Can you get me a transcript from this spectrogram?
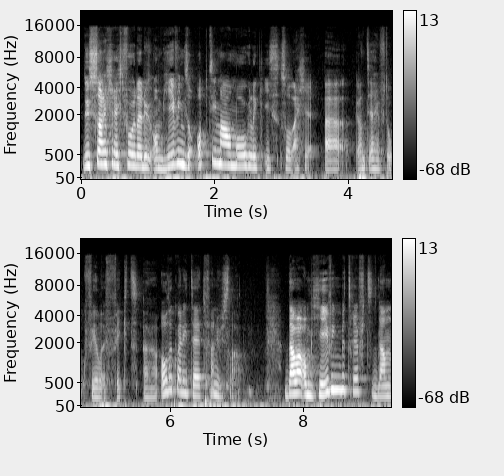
Dus zorg er echt voor dat je omgeving zo optimaal mogelijk is, zodat je, uh, want dat heeft ook veel effect uh, op de kwaliteit van je slaap. Dat wat omgeving betreft, dan uh,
